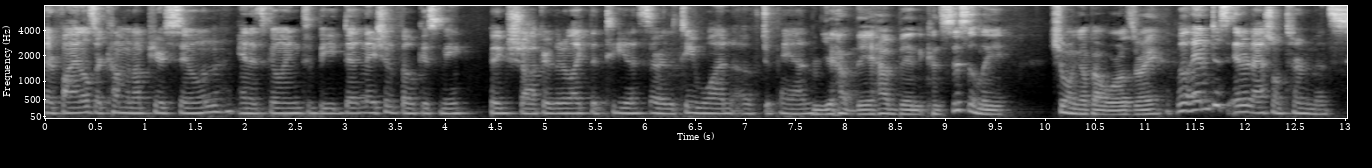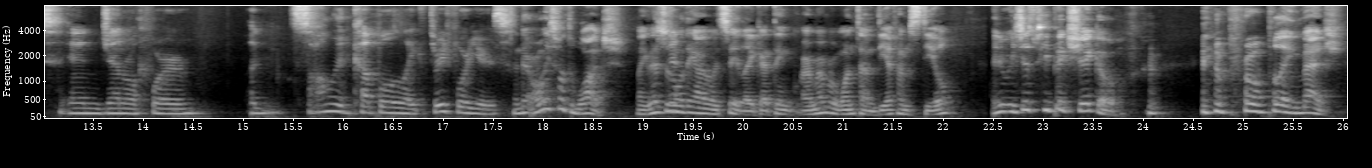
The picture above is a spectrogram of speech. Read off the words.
their finals are coming up here soon, and it's going to be Detonation Focus Me. Big shocker. They're like the TS or the T1 of Japan. Yeah, they have been consistently showing up at Worlds, right? Well, and just international tournaments in general for a solid couple, like three, four years. And they're always fun to watch. Like that's just Yeah. one thing I would say. Like I think I remember one time DFM Steal, and we just he picked Shaco in a pro playing match,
